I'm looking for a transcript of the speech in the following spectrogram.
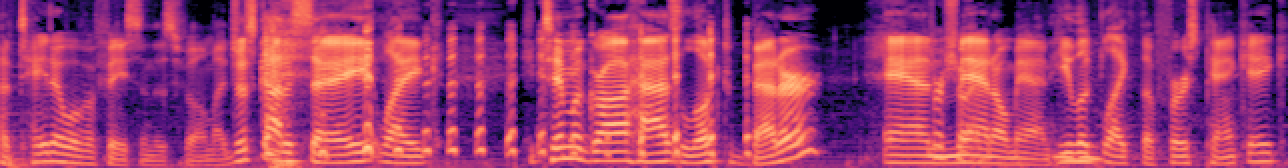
potato of a face in this film. I just gotta say, like, Tim McGraw has looked better, and sure. man, oh man, he mm-hmm. looked like the first pancake.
